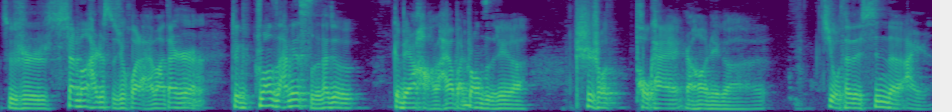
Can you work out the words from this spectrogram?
就是山盟还是死去活来嘛。但是这个庄子还没死，他就跟别人好了，还要把庄子这个尸首剖开，然后这个救他的新的爱人。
